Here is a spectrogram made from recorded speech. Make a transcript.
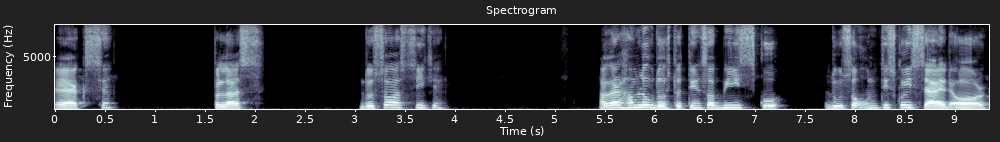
एक्स प्लस दो सौ अस्सी के। अगर हम लोग दोस्तों तीन सौ बीस को, दो सौ उनतीस को इस साइड और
